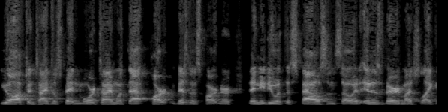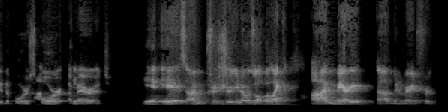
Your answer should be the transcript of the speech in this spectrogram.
You oftentimes will spend more time with that part business partner than you do with the spouse, and so it, it is very much like a divorce or a marriage. It is. I'm pretty sure you know as well, but like I'm married. uh, I've been married for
